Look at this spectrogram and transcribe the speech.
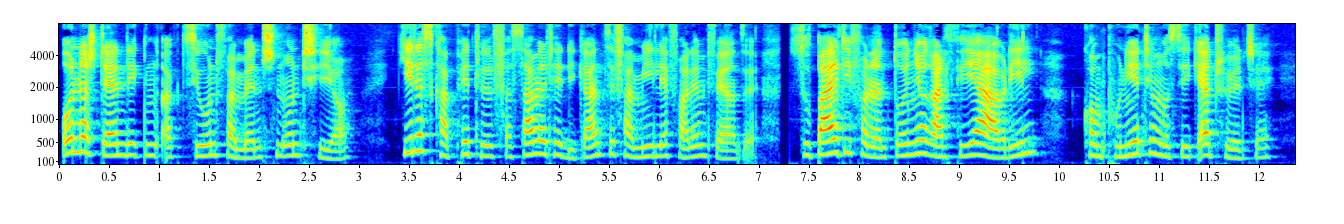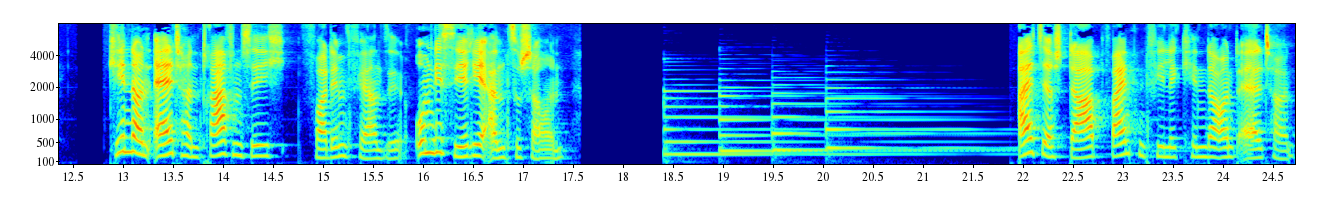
und der ständigen Aktion von Menschen und Tier. Jedes Kapitel versammelte die ganze Familie vor dem Fernseher, sobald die von Antonio García Abril komponierte Musik ertönte. Kinder und Eltern trafen sich vor dem Fernseher, um die Serie anzuschauen. Als er starb, weinten viele Kinder und Eltern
